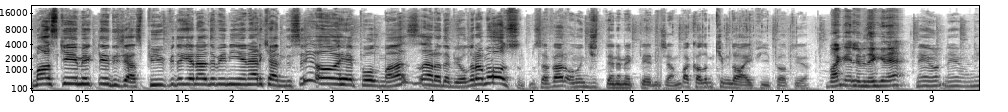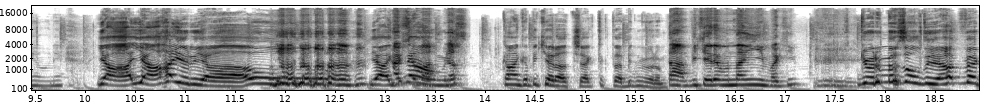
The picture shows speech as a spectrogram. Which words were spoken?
Maskeyi emekli edeceğiz. PvP'de genelde beni yener kendisi. O hep olmaz. Arada bir olur ama olsun. Bu sefer onu cidden emekli edeceğim. Bakalım kim daha IP ip atıyor. Bak elimdekine. Ne o ne o ne o ne? Ya ya hayır ya. Oo. ya Kaç ne defa olmuş? atacağız? Kanka bir kere atacaktık da bilmiyorum. Tamam bir kere bundan yiyeyim bakayım. Görünmez oldu ya. Bak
